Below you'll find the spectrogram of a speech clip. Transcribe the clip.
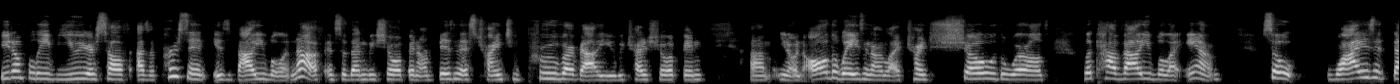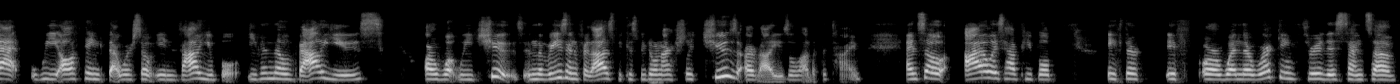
you don't believe you yourself as a person is valuable enough. And so then we show up in our business trying to prove our value. We try to show up in um, you know in all the ways in our life trying to show the world look how valuable i am. So why is it that we all think that we're so invaluable even though values are what we choose? And the reason for that is because we don't actually choose our values a lot of the time. And so i always have people if they're if or when they're working through this sense of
